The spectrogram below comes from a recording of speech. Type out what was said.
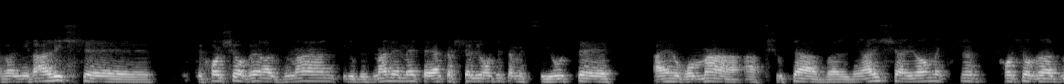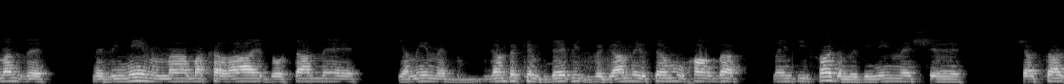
אבל נראה לי שככל שעובר הזמן, כאילו בזמן אמת היה קשה לראות את המציאות אה, העירומה, הפשוטה, אבל נראה לי שהיום ככל שעובר הזמן ומבינים מה, מה קרה באותם אה, ימים, גם בקמפ דיוויד וגם יותר מאוחר באינתיפאדה, מבינים אה, ש... שהצד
